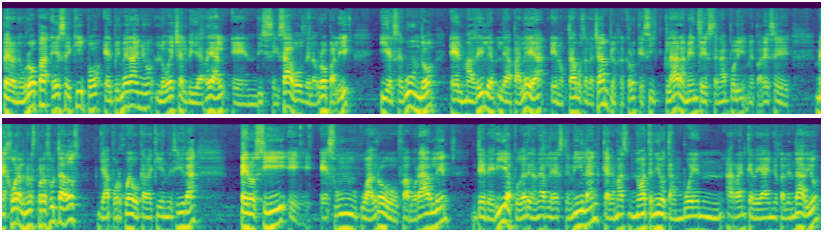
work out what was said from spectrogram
pero en Europa ese equipo el primer año lo echa el Villarreal en 16 avos de la Europa League y el segundo, el Madrid le, apalea en octavos de la Champions. creo que sí, claramente este Napoli me parece mejor, al menos por resultados. Ya por juego cada quien decidirá. Pero sí eh, es un cuadro favorable. debería poder ganarle a este Milan, que además no ha tenido tan buen arranque de año calendario.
